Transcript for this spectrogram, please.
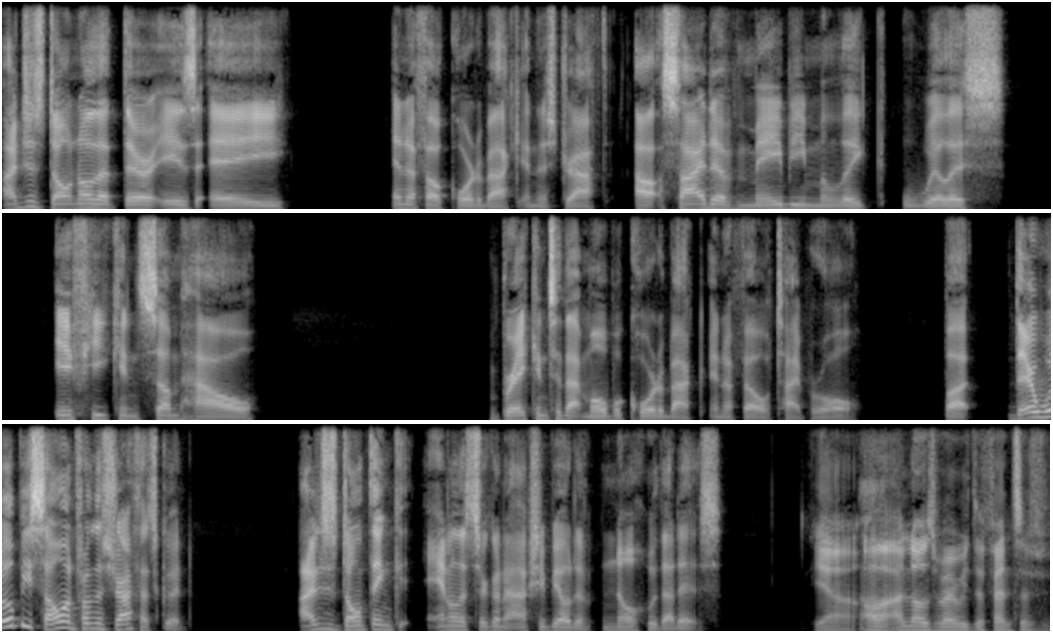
I just don't know that there is a NFL quarterback in this draft outside of maybe Malik Willis, if he can somehow break into that mobile quarterback NFL type role. But there will be someone from this draft that's good. I just don't think analysts are going to actually be able to know who that is. yeah all I know it's very defensive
